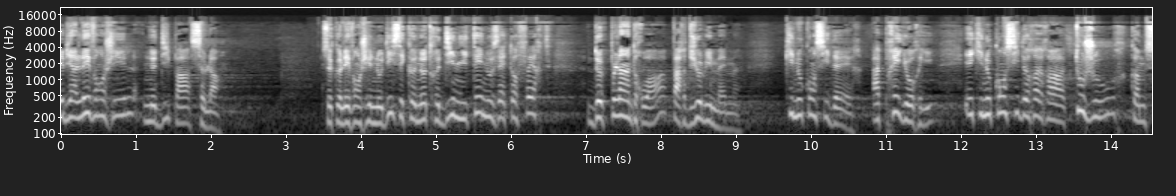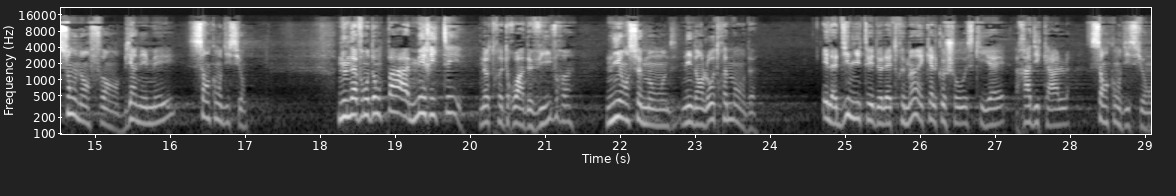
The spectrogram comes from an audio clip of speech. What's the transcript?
Eh bien, l'Évangile ne dit pas cela. Ce que l'Évangile nous dit, c'est que notre dignité nous est offerte de plein droit par Dieu lui-même, qui nous considère a priori et qui nous considérera toujours comme son enfant bien-aimé, sans condition. Nous n'avons donc pas à mériter notre droit de vivre, ni en ce monde, ni dans l'autre monde. Et la dignité de l'être humain est quelque chose qui est radical, sans condition,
